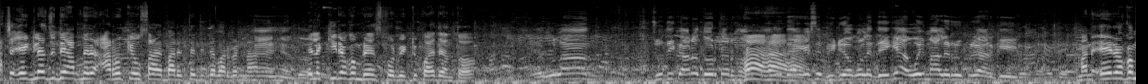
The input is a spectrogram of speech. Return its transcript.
আচ্ছা এগুলো যদি আপনার আরও কেউ চায় বাড়িতে দিতে পারবেন না? হ্যাঁ, হ্যাঁ। এগুলো কীরকম রেঞ্জ পড়বে একটু কয় দেন তো। এগুলা যদি কারও দরকার হয় হ্যাঁ, হ্যাঁ, দেখা হ্যাঁ। গেছে ভিডিও কলে দেখে ওই মালের উপরে আর কি। মানে এরকম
